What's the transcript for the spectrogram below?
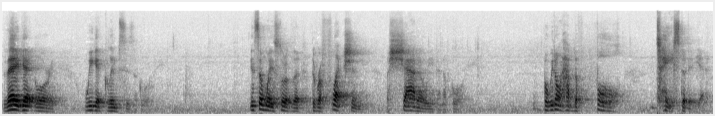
They get glory. We get glimpses of glory. In some ways, sort of the, the reflection, a shadow even of glory. But we don't have the full taste of it yet.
